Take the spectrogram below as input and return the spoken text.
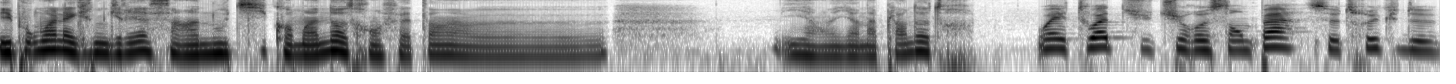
Mais pour moi, la Green Guerilla, c'est un outil comme un autre, en fait. hein, euh, Il y, en- a plein d'autres. Ouais, toi, tu, tu ressens pas ce truc de.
